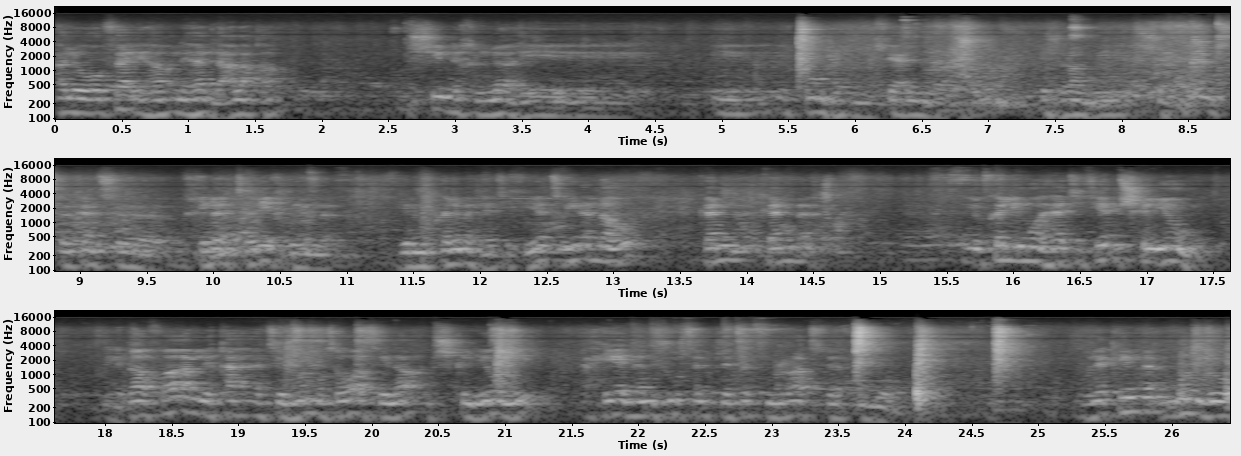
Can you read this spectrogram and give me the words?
حول وفائها لهذه العلاقة. الشيء اللي خلاه يقوم بهذا الفعل اجرامي كانت خلال التاريخ ديال ديال المكالمات الهاتفية تبين أنه كان كان يكلمها هاتفيا بشكل يومي بالاضافه للقاءاتهم المتواصلة بشكل يومي أحيانا جوج ثلاثة مرات في اليوم. ولكن منذ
